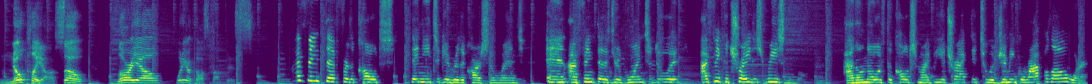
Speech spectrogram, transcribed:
No playoffs. So, Loreal, what are your thoughts about this? I think that for the Colts, they need to get rid of Carson Wentz. And I think that if you're going to do it, I think a trade is reasonable. I don't know if the Colts might be attracted to a Jimmy Garoppolo or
